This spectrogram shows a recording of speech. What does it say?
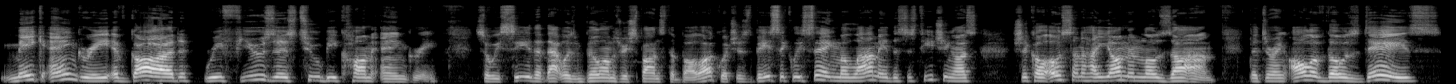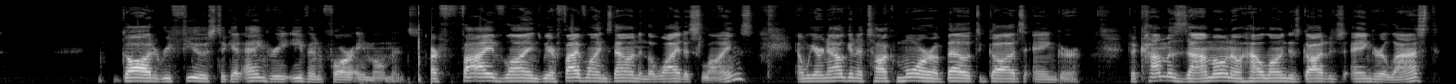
Make angry if God refuses to become angry. So we see that that was Bilam's response to Balak, which is basically saying, Malame, this is teaching us, Shikol Osan Hayamim Lo Za'am, that during all of those days, God refused to get angry even for a moment. Our five lines, we are five lines down in the widest lines, and we are now going to talk more about God's anger. The Kamazamo, now how long does God's anger last?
